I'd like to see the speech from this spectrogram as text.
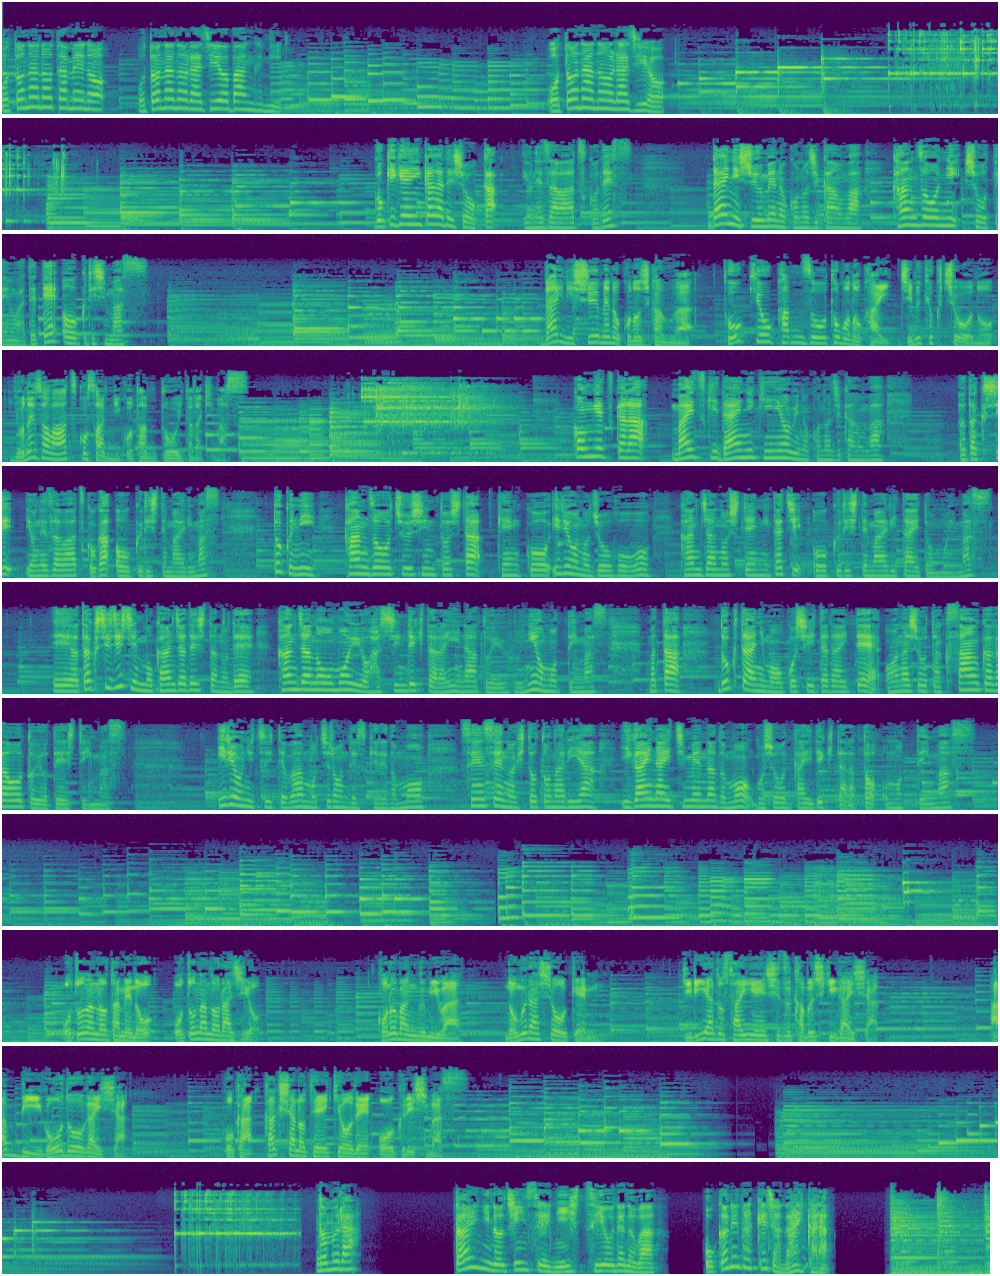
大人のための大人のラジオ番組。大人のラジオ。ご機嫌いかがでしょうか？米沢敦子です。第2週目のこの時間は肝臓に焦点を当ててお送りします。第2週目のこの時間は東京肝臓友の会事務局長の米沢敦子さんにご担当いただきます。今月から毎月第2金曜日のこの時間は私米沢敦子がお送りしてまいります。特に肝臓を中心とした健康医療の情報を患者の視点に立ちお送りしてまいりたいと思います。えー、私自身も患者でしたので患者の思いを発信できたらいいなというふうに思っています。またドクターにもお越しいただいてお話をたくさん伺おうと予定しています。医療についてはもちろんですけれども先生の人となりや意外な一面などもご紹介できたらと思っています。大人のための大人のラジオ。この番組は野村証券ギリアドサイエンシズ株式会社アッビー合同会社他各社の提供でお送りします。野村。第二の人生に必要なのはお金だけじゃないから。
